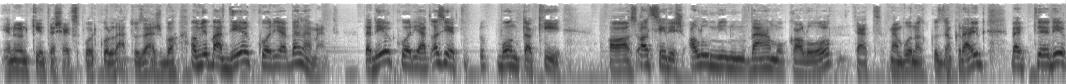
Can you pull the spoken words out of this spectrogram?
ilyen önkéntes exportkorlátozásba, ami már Dél-Korea belement. De Dél-Koreát azért vonta ki az acél és alumínium vámok alól, tehát nem vonatkoznak rájuk, mert dél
